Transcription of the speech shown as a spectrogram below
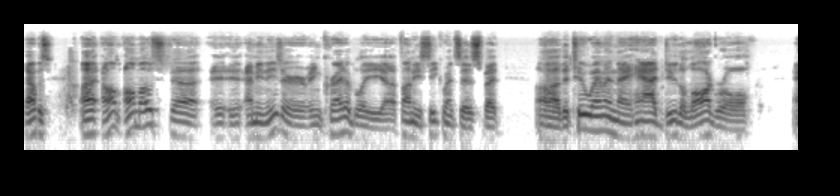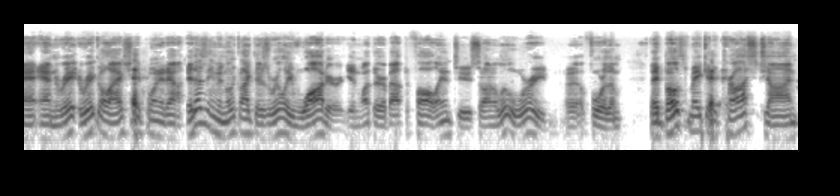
that was uh, al- almost. Uh, I I mean, these are incredibly uh, funny sequences, but uh, the two women they had do the log roll, and, and Ri- Riggle actually pointed out it doesn't even look like there's really water in what they're about to fall into. So I'm a little worried uh, for them. They both make it across, John,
